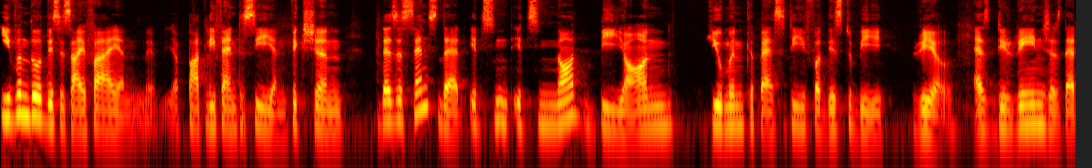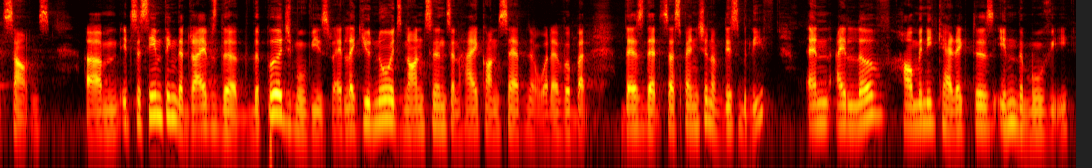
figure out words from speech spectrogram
even though this is sci-fi and partly fantasy and fiction, there's a sense that it's it's not beyond human capacity for this to be real, as deranged as that sounds. Um, it's the same thing that drives the the Purge movies, right? Like you know it's nonsense and high concept or whatever, but there's that suspension of disbelief. And I love how many characters in the movie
